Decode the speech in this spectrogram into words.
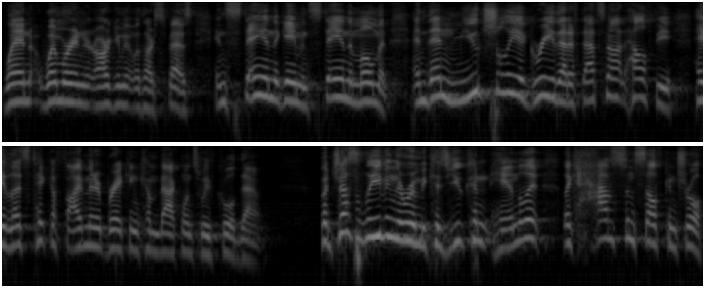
when, when we're in an argument with our spouse and stay in the game and stay in the moment, and then mutually agree that if that's not healthy, hey, let's take a five minute break and come back once we've cooled down. But just leaving the room because you couldn't handle it, like have some self control.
